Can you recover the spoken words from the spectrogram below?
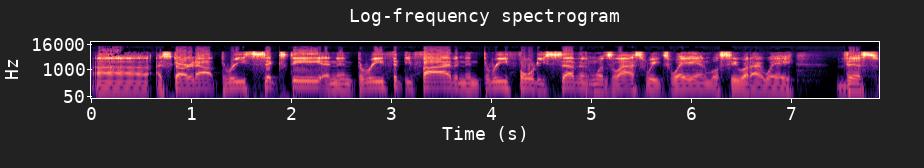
uh, I started out 360 and then 355 and then 347 was last week's weigh in. We'll see what I weigh this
